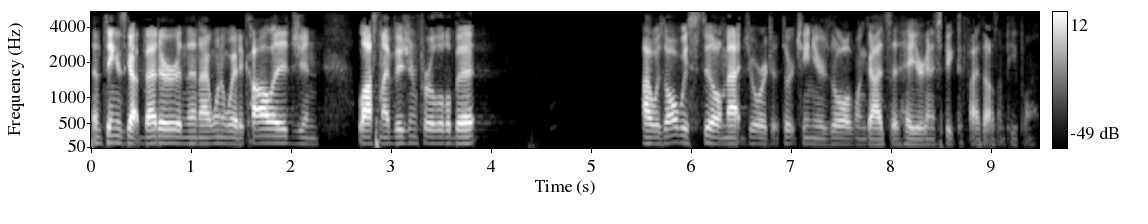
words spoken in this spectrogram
then things got better, and then I went away to college and lost my vision for a little bit. I was always still Matt George at 13 years old when God said, "Hey, you're going to speak to 5,000 people."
